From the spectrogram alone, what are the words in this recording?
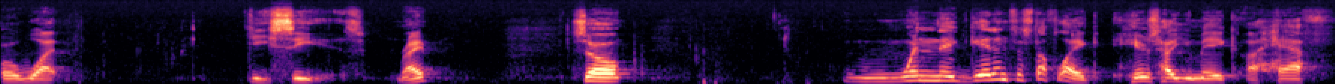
or what DC is, right? So when they get into stuff like here's how you make a half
